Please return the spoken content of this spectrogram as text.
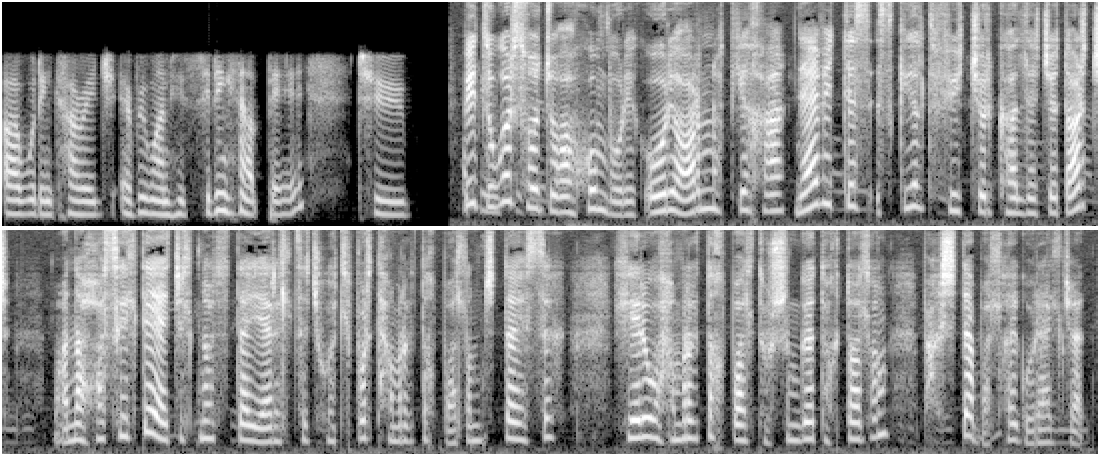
I would encourage everyone who's sitting out there to Би зүгээр сууж байгаа хүн бүрийг өөрийн орон нутгийнхаа Navitas Skilled Future College-д орж манай хос хэлтэй ажилтнуудтай ярилцаж хөтөлбөрт хамрагдах боломжтой эсэх хэрв хамрагдах бол төвшөнгөө тогтоолгон багштай болохыг уриалж байна.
